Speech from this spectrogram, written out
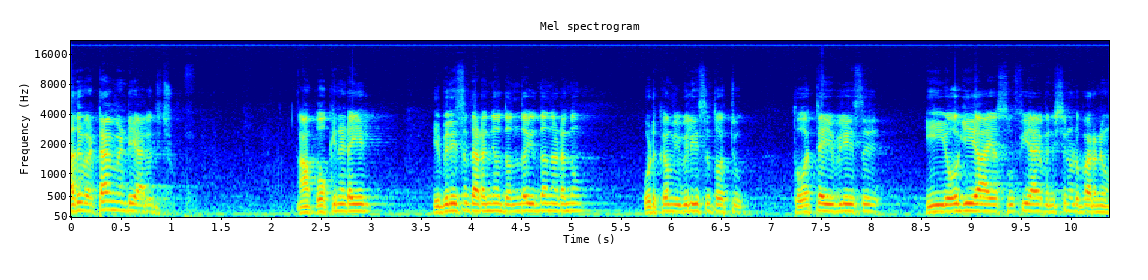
അത് വെട്ടാൻ വേണ്ടി ആലോചിച്ചു. ആ പോക്കിനിടയിൽ ഇബിലീസ് തടഞ്ഞു ദ്വന്ദ്വയുദ്ധം നടന്നു ഒടുക്കം ഇബിലീസ് തോറ്റു. തോറ്റ ഇബിലീസ് ഈ യോഗിയായ സൂഫിയായ മനുഷ്യനോട് പറഞ്ഞു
